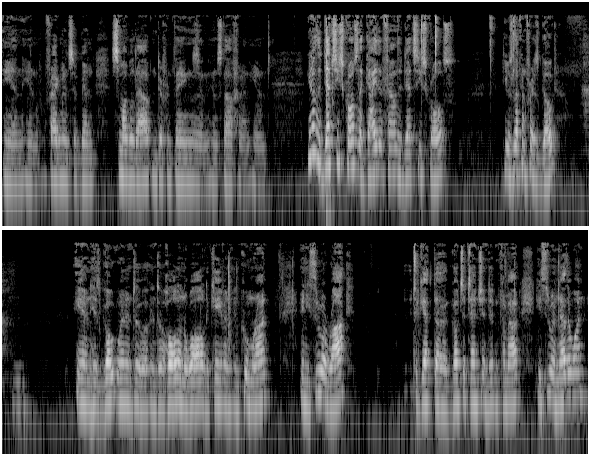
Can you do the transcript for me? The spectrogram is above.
and, and fragments have been smuggled out and different things and, and stuff. And, and you know the Dead Sea Scrolls, the guy that found the Dead Sea Scrolls, he was looking for his goat. And his goat went into a, into a hole in the wall, in the cave in, in Qumran, and he threw a rock to get the goat's attention, didn't come out. He threw another one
